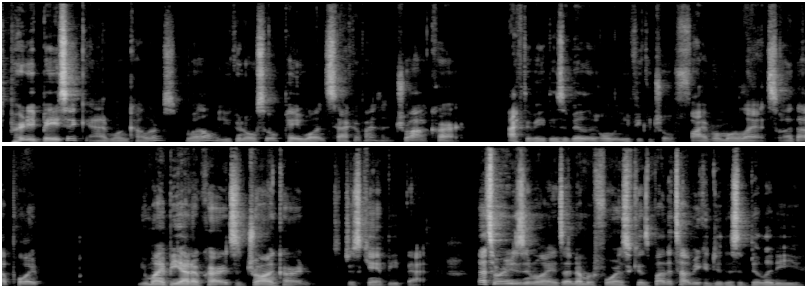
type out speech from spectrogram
It's pretty basic. Add one colors. Well, you can also pay one, sacrifice it, draw a card. Activate this ability only if you control five or more lands. So at that point, you might be out of cards. A drawing card just can't beat that. That's one reason why it's at number four is because by the time you can do this ability,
